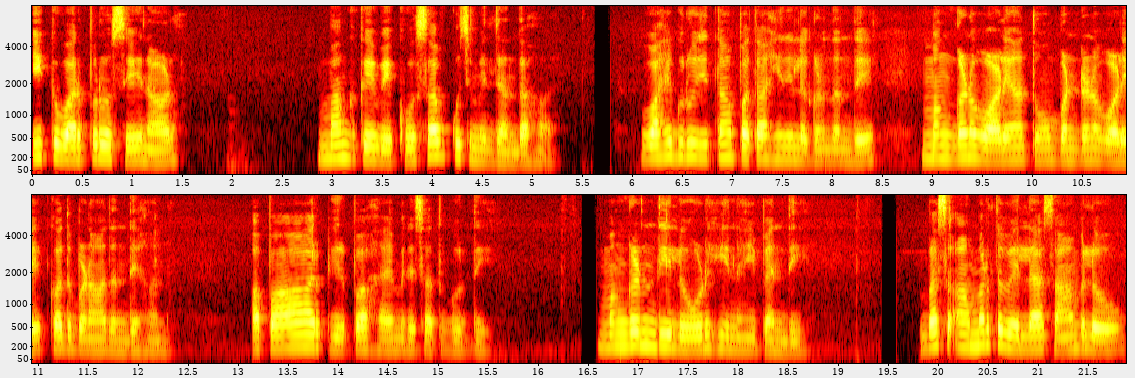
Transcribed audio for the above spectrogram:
ਇੱਕ ਵਾਰ ਭਰੋਸੇ ਨਾਲ ਮੰਗ ਕੇ ਵੇਖੋ, ਸਭ ਕੁਝ ਮਿਲ ਜਾਂਦਾ ਹੈ। ਵਾਹਿਗੁਰੂ ਜੀ ਤਾਂ ਪਤਾ ਹੀ ਨਹੀਂ ਲੱਗਣ ਦਿੰਦੇ, ਮੰਗਣ ਵਾਲਿਆਂ ਤੋਂ ਵੰਡਣ ਵਾਲੇ ਕਦ ਬਣਾ ਦਿੰਦੇ ਹਨ। ਅਪਾਰ ਕਿਰਪਾ ਹੈ ਮੇਰੇ ਸਤਿਗੁਰ ਦੀ। ਮੰਗਣ ਦੀ ਲੋੜ ਹੀ ਨਹੀਂ ਪੈਂਦੀ। ਬਸ ਅੰਮ੍ਰਿਤ ਵੇਲਾ ਸਾਂਭ ਲਓ,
